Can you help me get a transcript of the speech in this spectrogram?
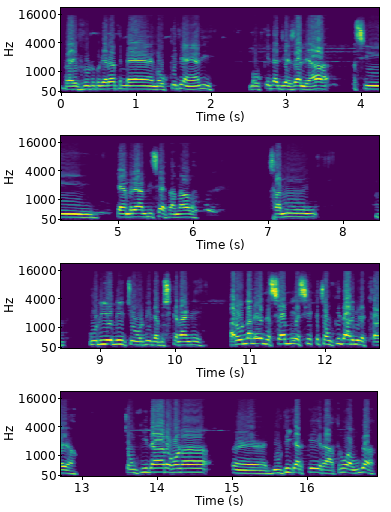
ਡਰਾਈ ਫਰੂਟ ਵਗੈਰਾ ਤੇ ਮੈਂ ਮੌਕੇ ਤੇ ਆਇਆ ਜੀ। ਮੌਕੇ ਦਾ ਜਾਇਜ਼ਾ ਲਿਆ। ਅਸੀਂ ਕੈਮਰਿਆਂ ਦੀ ਸਹਾਇਤਾ ਨਾਲ ਸਾਨੂੰ ਪੂਰੀ ਉਹਦੀ ਚੋਰ ਦੀ ਦਬਿਸ਼ ਕਰਾਂਗੇ। ਪਰ ਉਹਨਾਂ ਨੇ ਇਹ ਦੱਸਿਆ ਵੀ ਅਸੀਂ ਇੱਕ ਚੌਕੀਦਾਰ ਵੀ ਰੱਖਿਆ ਹੋਇਆ। ਚੌਕੀਦਾਰ ਹੁਣ ਡਿਊਟੀ ਕਰਕੇ ਰਾਤ ਨੂੰ ਆਊਗਾ।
